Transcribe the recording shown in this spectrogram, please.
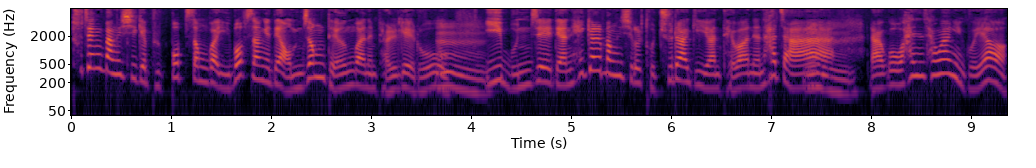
투쟁 방식의 불법성과 위법성에 대한 엄정 대응과는 별개로 음. 이 문제에 대한 해결 방식을 도출하기 위한 대화는 하자라고 음. 한 상황이고요.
